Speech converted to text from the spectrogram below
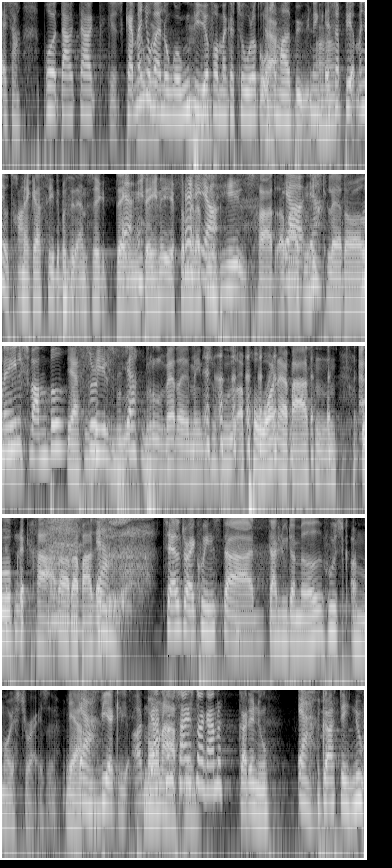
altså, prøv, der, der skal man jo være nogle unge piger, for man kan tåle at gå Ja. så meget i byen. Ikke? Ellers så bliver man jo træt. Man kan se det på sit ansigt dagen, Ja. dagene efter. Man er sådan Ja. helt træt og bare sådan helt klatteret. Man er helt svampet. Ja, sådan helt Ja. bl- bl- hvad der er med ens hud, og porerne er bare sådan åbne krater, og der er bare sådan, Ja. Til alle drag queens, der, der lytter med, husk at moisturize. ja. Ja. Virkelig. Og jeg Morgen er og kun aften. 16 år gammel. Gør det nu. Ja. Gør det nu.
